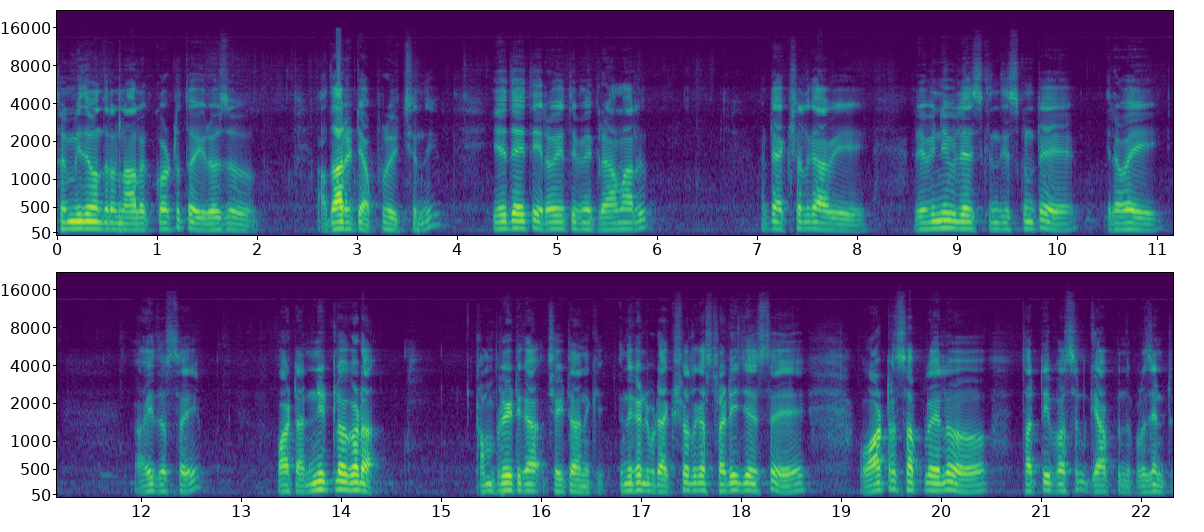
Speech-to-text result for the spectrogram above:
తొమ్మిది వందల నాలుగు కోట్లతో ఈరోజు అథారిటీ అప్రూవ్ ఇచ్చింది. ఏదైతే ఇరవై తొమ్మిది గ్రామాలు అంటే యాక్చువల్గా అవి రెవెన్యూ విలేజ్ కింద తీసుకుంటే ఇరవై ఐదు వస్తాయి. వాటన్నిటిలో కూడా కంప్లీట్గా చేయటానికి. ఎందుకంటే ఇప్పుడు యాక్చువల్గా స్టడీ చేస్తే వాటర్ సప్లైలో థర్టీ పర్సెంట్ గ్యాప్ ఉంది ప్రజెంట్.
